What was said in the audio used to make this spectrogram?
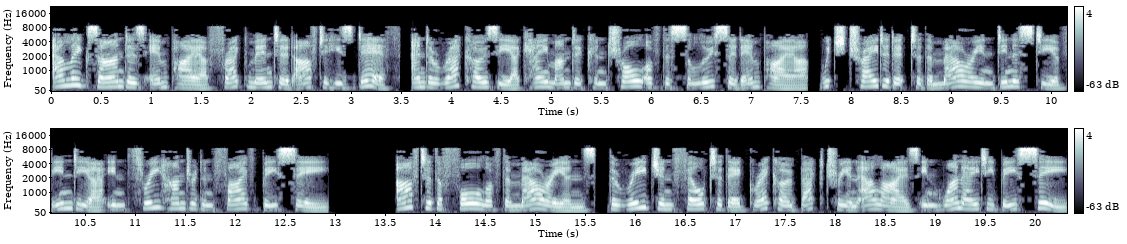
Alexander's empire fragmented after his death, and Arachosia came under control of the Seleucid Empire, which traded it to the Mauryan dynasty of India in 305 BC. After the fall of the Mauryans, the region fell to their Greco-Bactrian allies in 180 BC,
